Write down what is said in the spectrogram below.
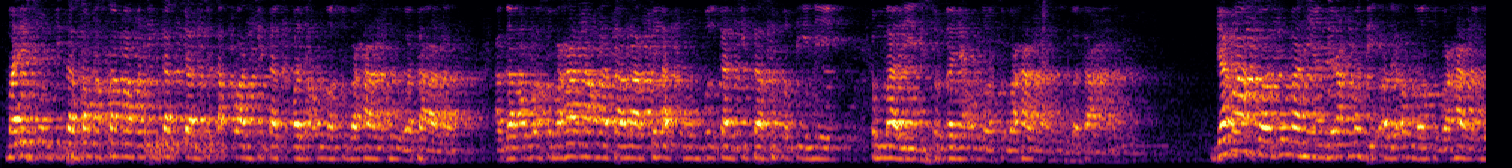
Mari kita sama-sama meningkatkan ketakwaan kita kepada Allah Subhanahu wa taala agar Allah Subhanahu wa taala kelak mengumpulkan kita seperti ini kembali di surganya Allah Subhanahu wa taala. Jamaah sholat Jumat yang dirahmati oleh Allah Subhanahu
